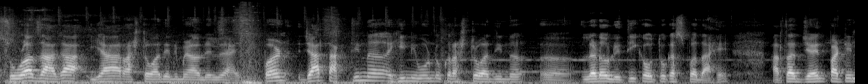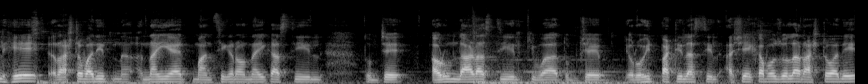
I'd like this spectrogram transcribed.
सोळा जागा ह्या राष्ट्रवादीने मिळवलेल्या आहेत. पण ज्या ताकदीनं ही निवडणूक राष्ट्रवादीनं लढवली ती कौतुकास्पद आहे. अर्थात जयंत पाटील हे राष्ट्रवादीत न नाही आहेत मानसिंगराव नाईक असतील तुमचे अरुण लाड असतील किंवा तुमचे रोहित पाटील असतील असे एका बाजूला राष्ट्रवादी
